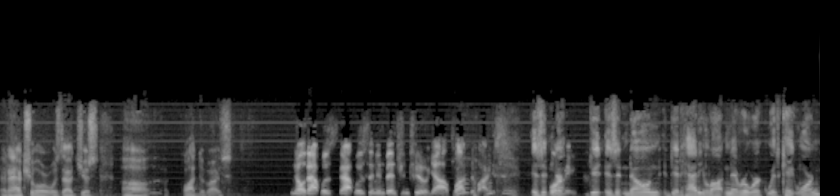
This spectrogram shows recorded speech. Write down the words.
an actual or was that just uh, a plot device? No, that was that was an invention too. Yeah, a plot device. Is it for kno- me? Did, is it known? Did Hattie Lawton ever work with Kate Warne?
